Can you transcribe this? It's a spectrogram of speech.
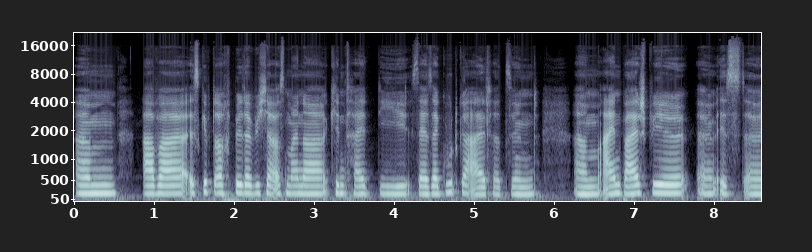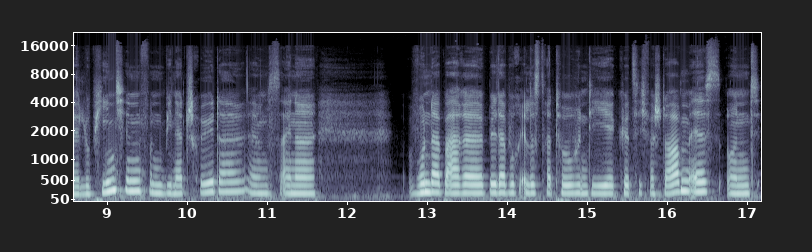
Ähm, aber es gibt auch Bilderbücher aus meiner Kindheit, die sehr, sehr gut gealtert sind. Ähm, ein Beispiel äh, ist äh, Lupinchen von Binet Schröder. Ähm, das ist eine wunderbare Bilderbuchillustratorin, die kürzlich verstorben ist. Und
